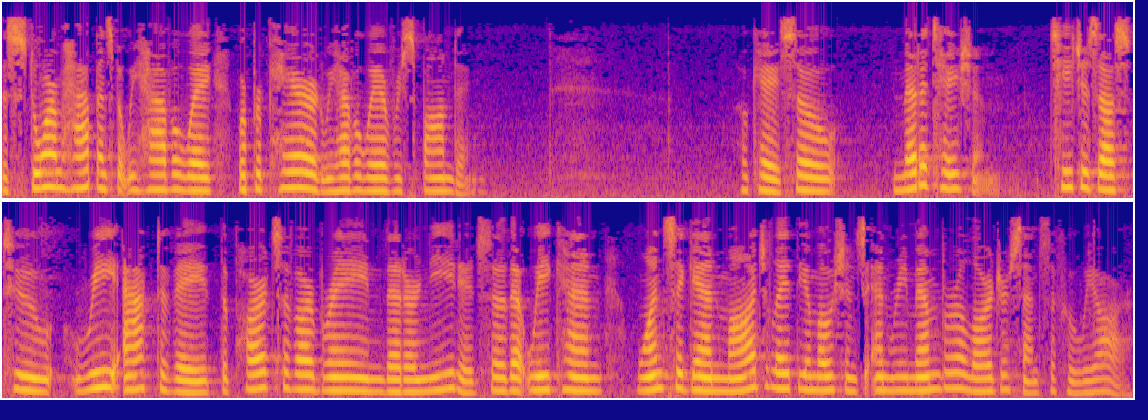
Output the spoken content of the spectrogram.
The storm happens, but we have a way, we're prepared, we have a way of responding. Okay, so meditation teaches us to reactivate the parts of our brain that are needed so that we can once again modulate the emotions and remember a larger sense of who we are.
